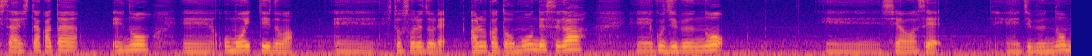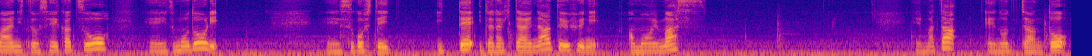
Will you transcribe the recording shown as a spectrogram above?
被災した方への、えー、思いっていうのは、えー、人それぞれあるかと思うんですが、えー、ご自分の、えー、幸せ、えー、自分の毎日の生活を、えー、いつも通りえー、過ごしていっていただきたいなというふうに思います。えー、また、えー、のっちゃんと、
